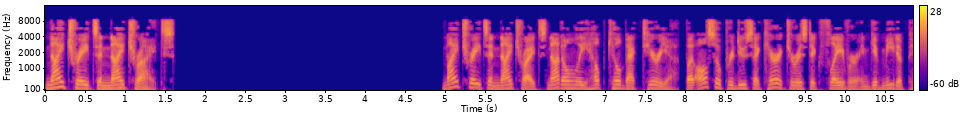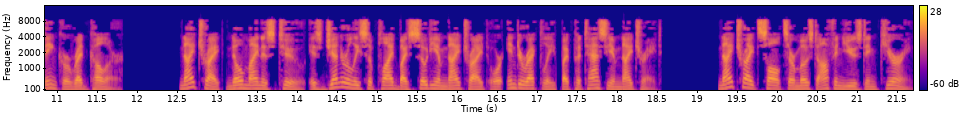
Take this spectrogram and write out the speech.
Nitrates and nitrites. Nitrates and nitrites not only help kill bacteria, but also produce a characteristic flavor and give meat a pink or red color. Nitrite no is generally supplied by sodium nitrite or indirectly by potassium nitrate. Nitrite salts are most often used in curing.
